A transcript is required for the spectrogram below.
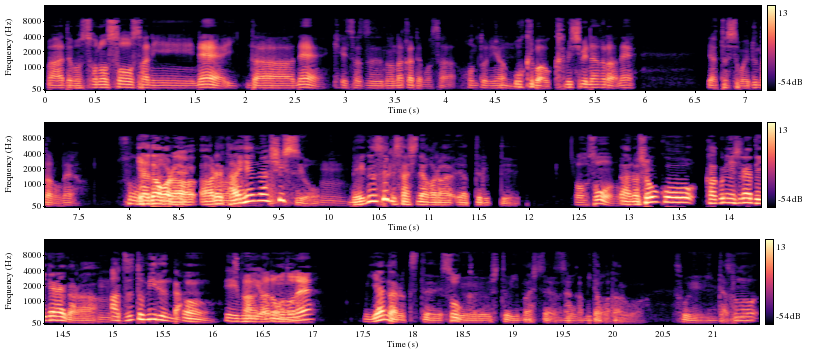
まあでもその捜査にね、行ったね、警察の中でもさ、本当にうん奥歯を噛み締めながらね、やった人もいるんだろうね。そういやだから、あれ大変らしいっすよう。ん。目薬さしながらやってるって。あ、そうなの？あの、証拠を確認しないといけないからう、んあ、ずっと見るんだ。うん。AV あ、を。なるほどね。嫌になるっつってそうかいう人いましたよ。なんか見たことあるわ。そういうインタビュー。その、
